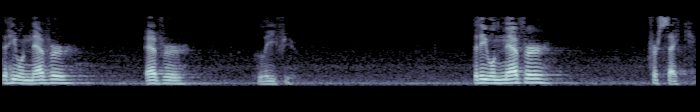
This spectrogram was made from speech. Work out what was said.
That He will never, ever leave you. That He will never forsake you.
